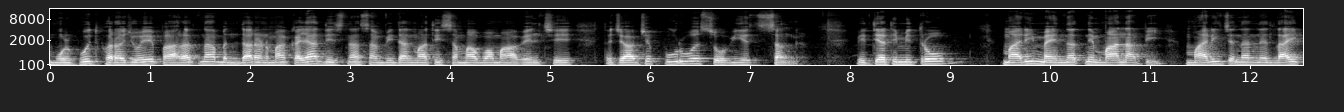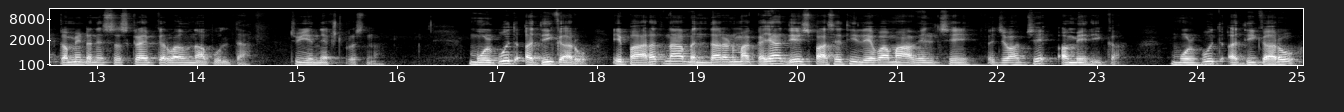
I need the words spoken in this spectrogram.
મૂળભૂત ફરજો એ ભારતના બંધારણમાં કયા દેશના સંવિધાનમાંથી સમાવવામાં આવેલ છે? તો જવાબ છે પૂર્વ સોવિયત સંઘ. વિદ્યાર્થી મિત્રો મારી મહેનતને માન આપી, મારી ચેનલને લાઈક કમેન્ટ અને સબસ્ક્રાઇબ કરવાનું ના ભૂલતા. જોઈએ નેક્સ્ટ પ્રશ્ન. મૂળભૂત અધિકારો એ ભારતના બંધારણમાં કયા દેશ પાસેથી લેવામાં આવેલ છે? તો જવાબ છે અમેરિકા. મૂળભૂત અધિકારો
